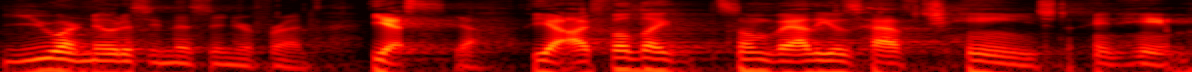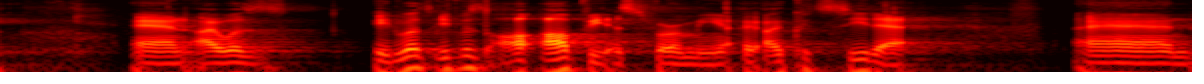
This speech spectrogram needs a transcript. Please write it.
you are noticing this in your friend? Yes. Yeah. Yeah, I felt like some values have changed in him. And I was, it was, it was obvious for me. I, I could see that. And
